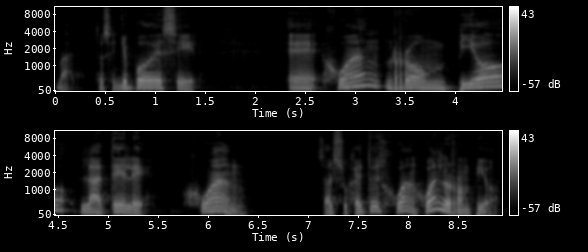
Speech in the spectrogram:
Vale, entonces yo puedo decir, eh, Juan rompió la tele. Juan. O sea, el sujeto es Juan. Juan lo rompió.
